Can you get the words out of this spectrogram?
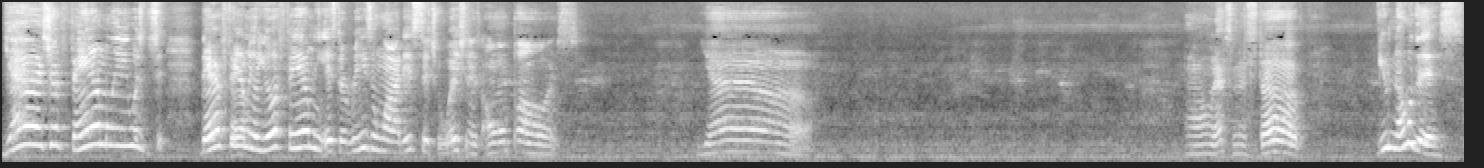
Yes, your family was their family or your family is the reason why this situation is on pause. Yeah. Oh, that's messed up. You know this.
